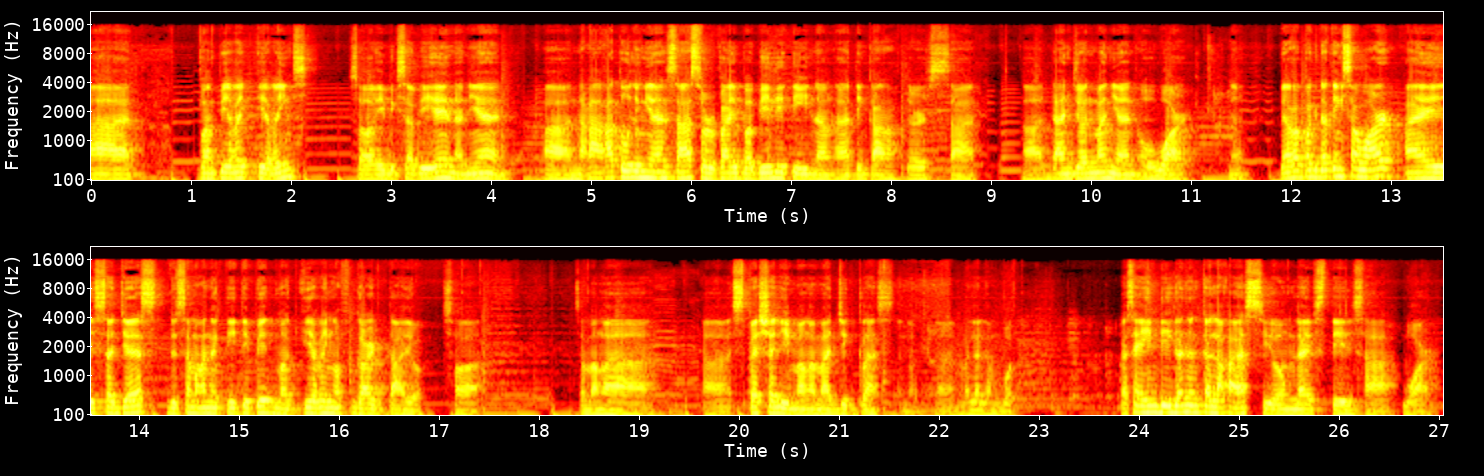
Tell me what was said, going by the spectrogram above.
at vampiric earrings. So, ibig sabihin, ano yan? Ah, nakakatulong yan sa survivability ng ating characters sa ah, dungeon man yan o war. No? Pero pagdating sa war, I suggest doon sa mga nagtitipid, mag-earring of guard tayo sa sa mga ah, especially mga magic class ano, na malalambot. Kasi hindi ganun kalakas yung lifesteal sa war.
